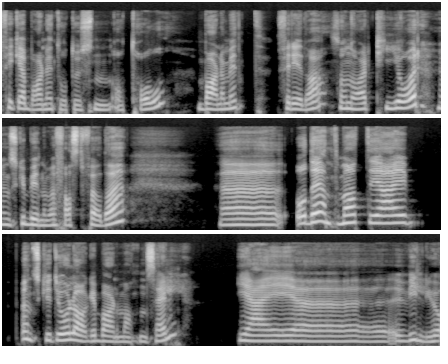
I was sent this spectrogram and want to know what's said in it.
fikk jeg barn i 2012. Barnet mitt, Frida, som nå er ti år, hun skulle begynne med fast føde. Uh, og det endte med at jeg ønsket jo å lage barnematen selv. Jeg uh, ville jo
